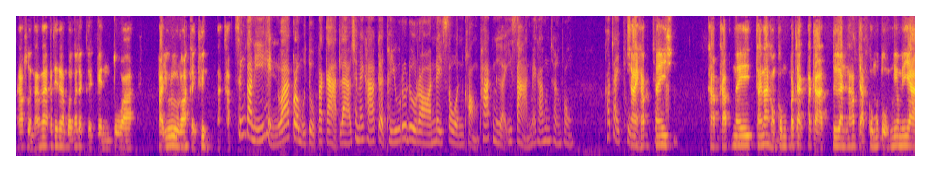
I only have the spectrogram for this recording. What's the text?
นะครับ ส่วนทางด้านประเทศตอนบนก็จะเกิดเป็นตัวพายุฤดูร้อนเกิดขึ้นนะครับ ซึ่งตอนนี้เห็นว่ากรมอุตุประกาศแล้วใช่ไหมคะ เกิดพายุฤดูร้อนในโซนของภาคเหนืออีสานไหมคะ คุณชนุพงศ์ เข้าใจถูกใช่ครับใช่ไหมในคะครับครับในทางด้านของกรมประจักษ์ประกาศเตือนนะครับ จากกรมอุตุนิยมวิทยา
